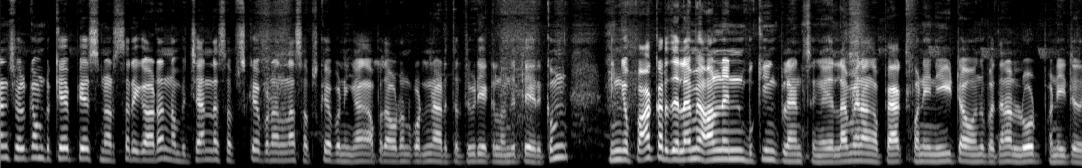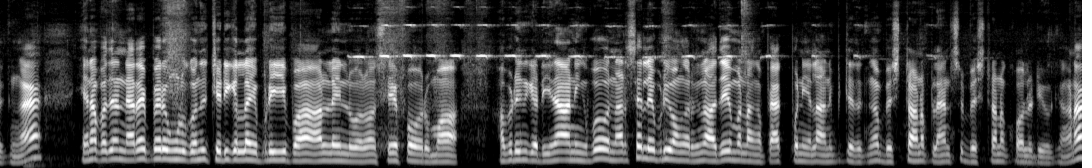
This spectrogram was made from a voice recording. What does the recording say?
Friends welcome to KPS nursery garden நம்ம சேனலை சப்ஸ்கிரைப் பண்ணலாம் சப்ஸ்கிரைப் பண்ணிக்காங்க. அப்போ தான் உடனுக்குடனே அடுத்த வீடியோக்கள் வந்துகிட்டே இருக்கும். நீங்கள் பார்க்குறது எல்லாமே ஆன்லைன் புக்கிங் பிளான்ஸுங்க எல்லாமே நாங்கள் பேக் பண்ணி நீட்டாக வந்து பார்த்தீங்கன்னா லோட் பண்ணிகிட்டு இருக்குங்க. ஏன்னா பார்த்தீங்கன்னா நிறைய பேர் உங்களுக்கு வந்து செடிகள்லாம் எப்படி இப்போ ஆன்லைனில் வரும்? சேஃபாக வருமா? அப்படின்னு கேட்டிங்கன்னா நீங்கள் போய் நர்சரியில் எப்படி வாங்குறீங்களோ அதே மாதிரி நாங்கள் பேக் பண்ணி எல்லாம் அனுப்பிட்டு இருக்கோங்க. பெஸ்ட்டான பிளான்ஸு பெஸ்ட்டான குவாலிட்டி ஓகேங்கன்னா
